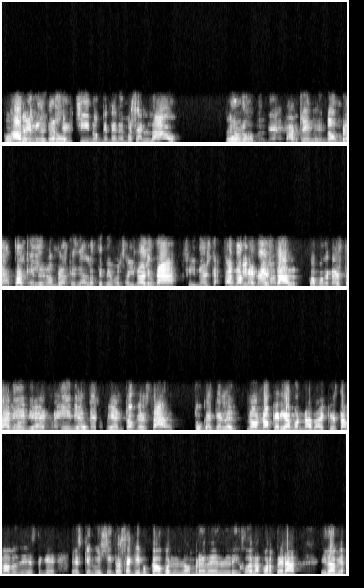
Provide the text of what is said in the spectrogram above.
pues es Abelino eso- es el chino que tenemos al lado. Pero Bueno, ¿cómo que- ¿Para qué le nombra? ¿Para qué le nombra que ya lo tenemos aquí? Si no seguro? está, si no está. ¿Cómo que no está? ¿Cómo que no está? Y bien, y bien despierto que está. ¿Tú qué quieres? No, no queríamos nada. Es que estaba, es que, es que Luisito se ha equivocado con el nombre del hijo de la portera y la había.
